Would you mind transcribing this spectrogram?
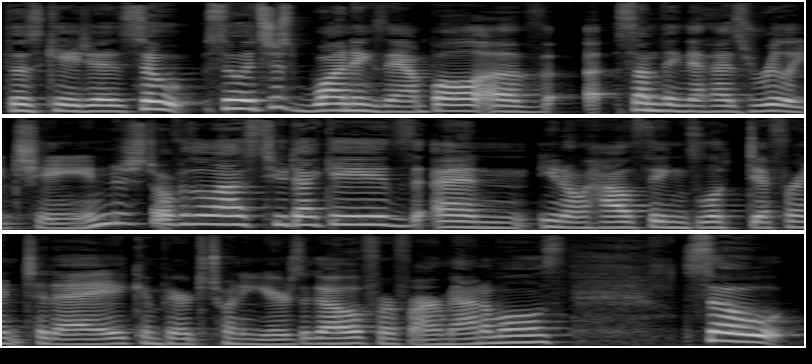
those cages. So so it's just one example of uh, something that has really changed over the last two decades and you know how things look different today compared to 20 years ago for farm animals. So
